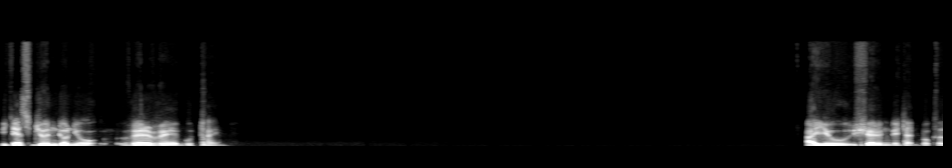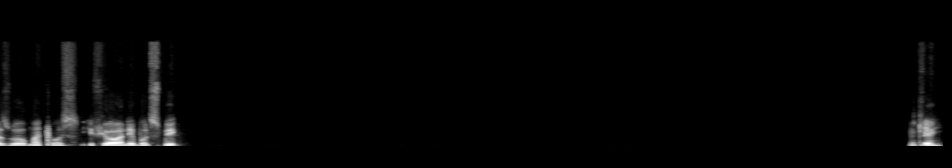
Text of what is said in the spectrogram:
You just joined on your very, very good time. Are you sharing the chat box as well, Matos, if you're unable to speak? Okay.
